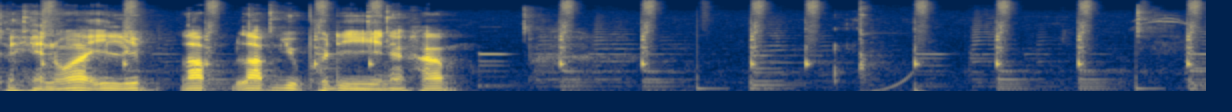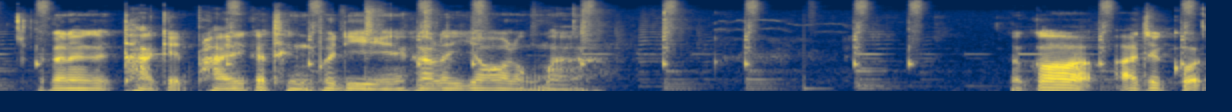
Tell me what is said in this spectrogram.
จะเห็นว่า elip รับรับอยู่พอดีนะครับ แล้วก็นั่นคือ target price ก็ถึงพอดีนะครับ แล้วย่อลงมา แล้วก็อาจจะกด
